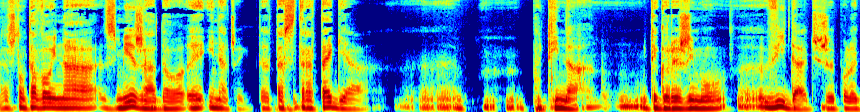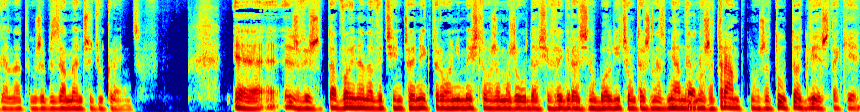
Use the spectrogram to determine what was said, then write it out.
Zresztą ta wojna zmierza do e, inaczej. Ta, ta strategia Putina i tego reżimu e, widać, że polega na tym, żeby zamęczyć Ukraińców. E, że wiesz, ta wojna na wycieńczenie, którą oni myślą, że może uda się wygrać, no bo liczą też na zmiany, Tak. może Trump, może tu, tak wiesz, takie,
